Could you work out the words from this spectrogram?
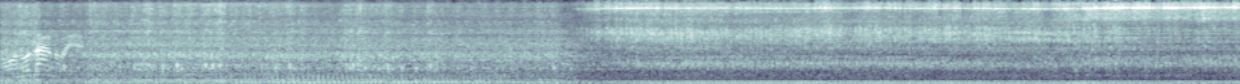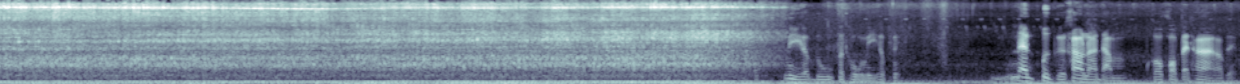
อ๋อรถลากหน่อยอะนี่ครับดูกระทงนี้ครับเนี่ย แน่นปึกเลยข้าวนาดำกอขอแปดห้าครับเนี่ย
